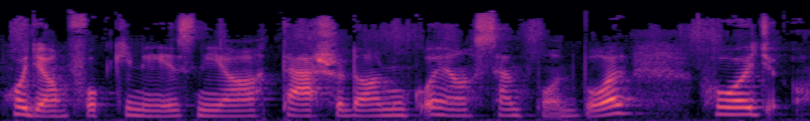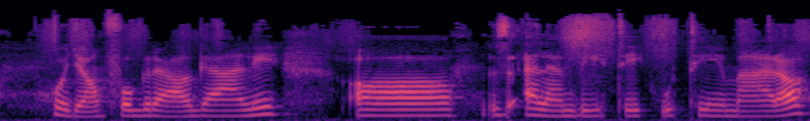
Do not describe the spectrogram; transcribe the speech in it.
hogyan fog kinézni a társadalmunk olyan szempontból, hogy hogyan fog reagálni az LMBTQ témára,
